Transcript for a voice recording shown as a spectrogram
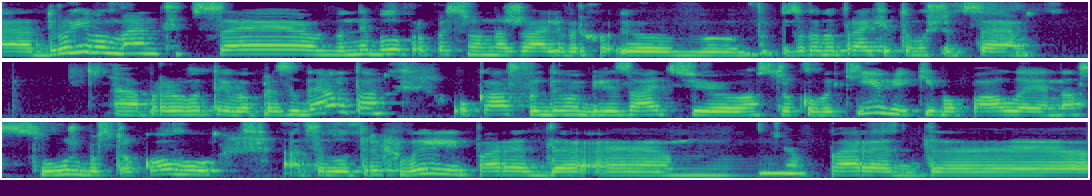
Е, Другий момент це не було прописано, на жаль, е, в законопроекті, тому що це. Е, Прерогатива президента, указ про демобілізацію строковиків, які попали на службу строкову. Це було три хвилі перед, ем, перед е,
